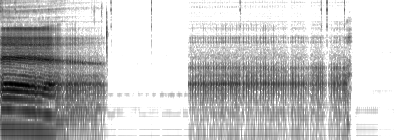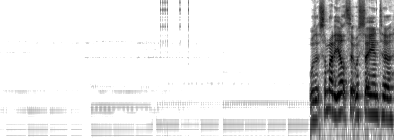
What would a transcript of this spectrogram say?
Uh, was it somebody else that was saying to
